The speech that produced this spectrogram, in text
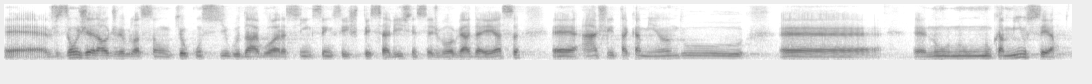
é, visão geral de regulação que eu consigo dar agora, assim, sem ser especialista, sem ser advogado, é essa. É, acho que está caminhando é, é, no, no, no, caminho certo.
